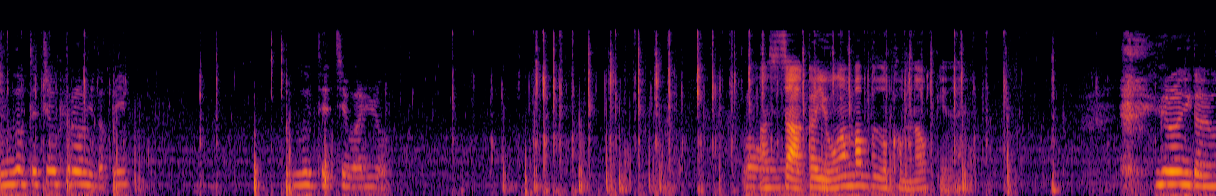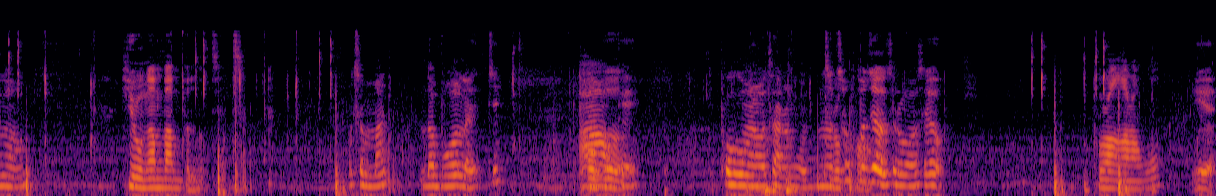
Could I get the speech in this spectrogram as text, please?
응급 대책이 필요합니다. 삐. 응급 대책 완료. 어, 아 진짜 아까 용암 반블록 겁나 웃기네. 그러니까 영아. 용암 반블록 진짜. 어, 잠만. 나 뭐 할라 했지? 아 버그. 오케이. 버그 말고 다른 거. 누나 첫 드로퍼. 번째로 들어가세요. 돌아가라고? 예.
